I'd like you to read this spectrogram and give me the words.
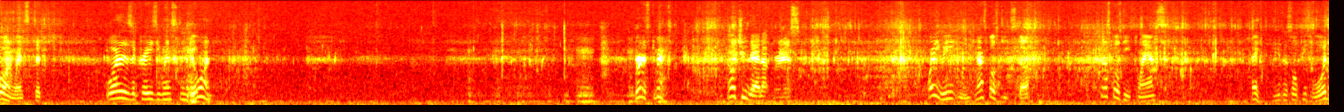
Doing, Winston? What is a crazy Winston doing? Brutus, come here. Don't chew that up, Brutus. What are you eating? You're not supposed to eat stuff. You're not supposed to eat plants. Hey, you get this old piece of wood?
